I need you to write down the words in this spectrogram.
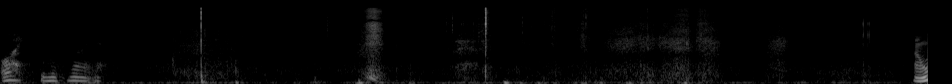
โอ้ยขี้มุกย่อย เอา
